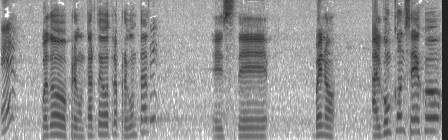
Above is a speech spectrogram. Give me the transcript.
¿Eh? ¿Puedo preguntarte otra pregunta? Sí. Este, bueno, ¿algún consejo,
